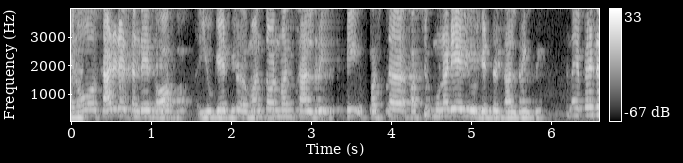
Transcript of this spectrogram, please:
you know Saturday Sundays off you get month on month salary first ஃபர்ஸ்ட்டுக்கு முன்னாடியே you get the salary I felt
